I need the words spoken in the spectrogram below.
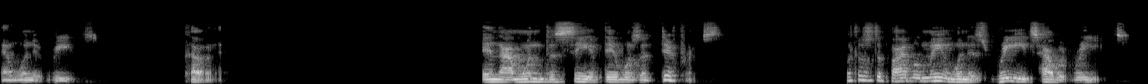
and when it reads covenant. And I wanted to see if there was a difference. What does the Bible mean when it reads how it reads?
